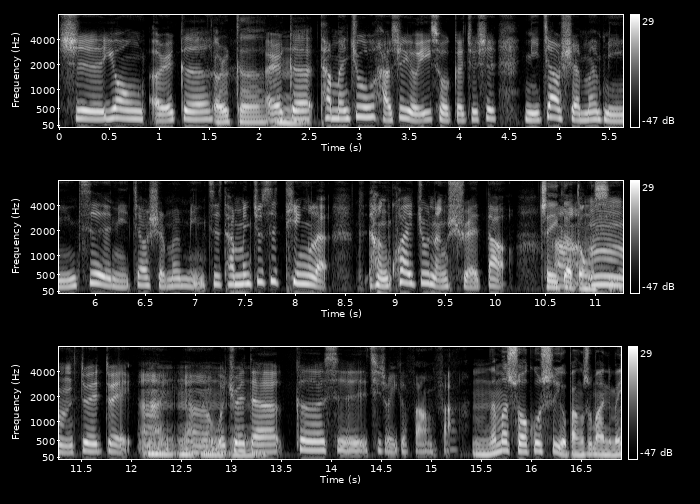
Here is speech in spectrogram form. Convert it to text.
是用儿歌。儿歌，嗯儿歌，他们就好像有一首歌，就是你叫什么名字，你叫什么名字，他们就是听了，很快就能学到这个东西。嗯，对对，嗯嗯嗯嗯嗯我觉得歌是其中一个方法。嗯，那么说故事有帮助吗？你们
